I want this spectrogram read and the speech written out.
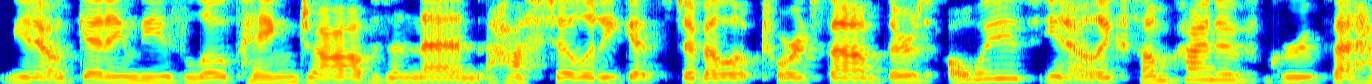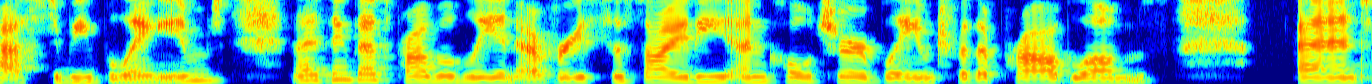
you know getting these low paying jobs and then hostility gets developed towards them. There's always you know like some kind of group that has to be blamed and i think that's probably in every society and culture blamed for the problems. And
